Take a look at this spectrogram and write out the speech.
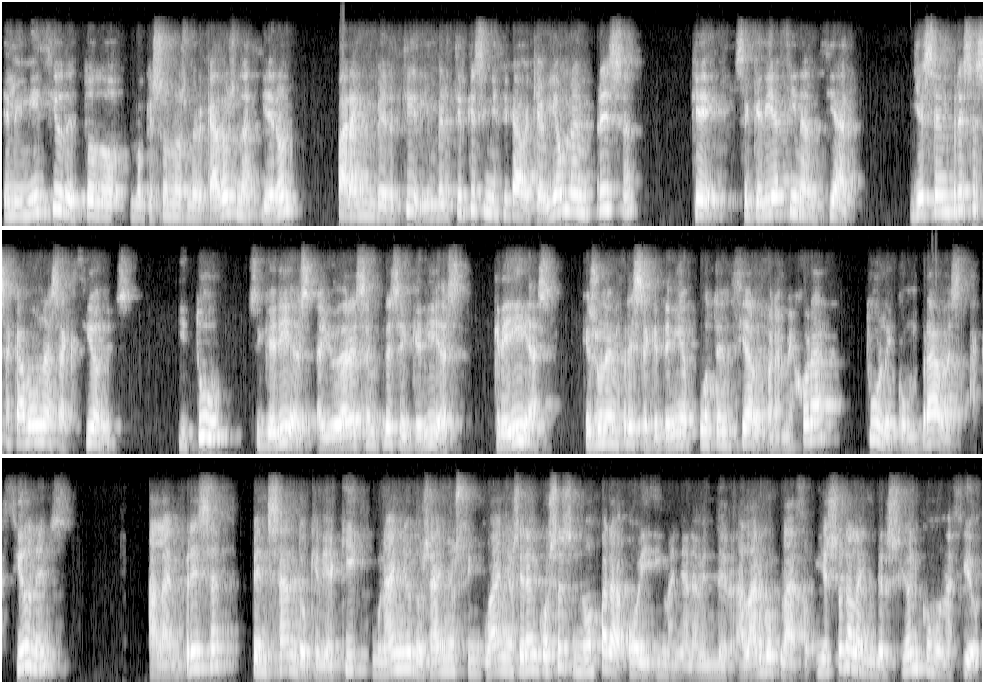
el inicio de todo lo que son los mercados nacieron para invertir. Invertir, ¿qué significaba? Que había una empresa que se quería financiar y esa empresa sacaba unas acciones. Y tú, si querías ayudar a esa empresa y querías, creías que es una empresa que tenía potencial para mejorar, tú le comprabas acciones a la empresa pensando que de aquí un año, dos años, cinco años, eran cosas no para hoy y mañana vender, a largo plazo. Y eso era la inversión como nació.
